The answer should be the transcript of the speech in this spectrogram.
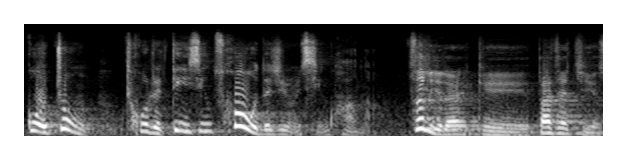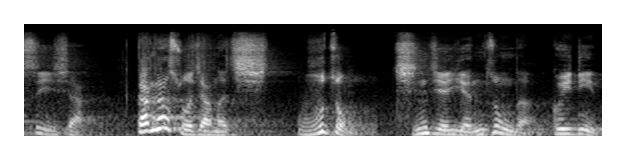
过重或者定性错误的这种情况呢？这里呢，给大家解释一下刚刚所讲的七五种情节严重的规定。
